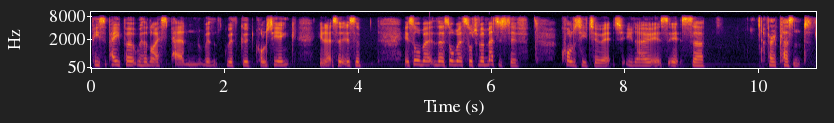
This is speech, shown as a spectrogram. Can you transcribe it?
piece of paper with a nice pen with with good quality ink. You know, it's a, it's a it's almost there's almost sort of a meditative quality to it. You know, it's it's uh, very pleasant.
